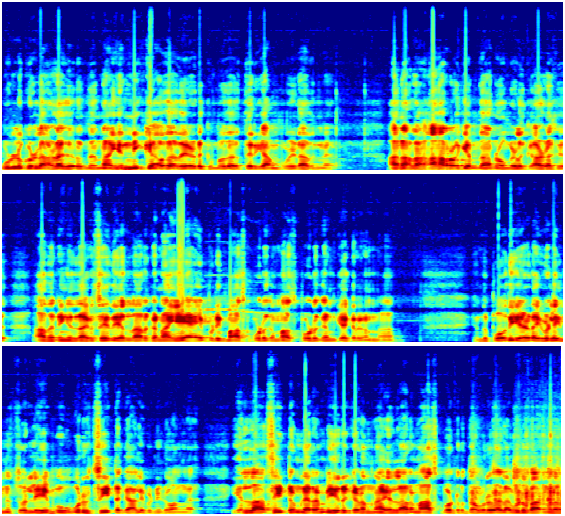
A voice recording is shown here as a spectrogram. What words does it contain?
உள்ளுக்குள்ளே அழகு இருந்ததுன்னா என்னைக்காவது அதை எடுக்கும்போது அது தெரியாமல் போயிடாதுங்க. அதனால் ஆரோக்கியம்தான் உங்களுக்கு அழகு. அதை நீங்கள் தயவுசெய்து எல்லாருக்கும் நான் ஏன் இப்படி மாஸ்க் போடுங்க மாஸ்க் போடுங்கன்னு கேட்குறேன்னா இந்த போதிய இடைவெளின்னு சொல்லி ஒவ்வொரு சீட்டை காலி பண்ணிவிடுவாங்க எல்லா சீட்டும் நிரம்பி இருக்கணும்னா எல்லாரும் மாஸ்க் போட்டுருந்தா ஒரு வேளை விடுவாங்களோ?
